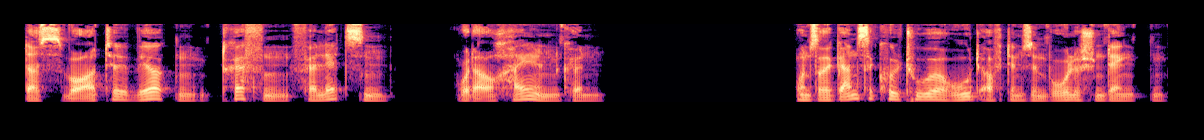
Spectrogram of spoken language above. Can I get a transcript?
dass Worte wirken, treffen, verletzen oder auch heilen können. Unsere ganze Kultur ruht auf dem symbolischen Denken,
